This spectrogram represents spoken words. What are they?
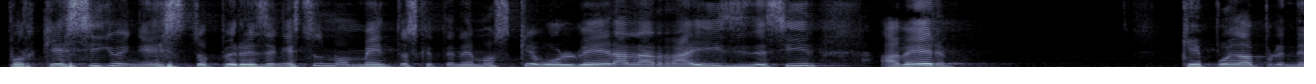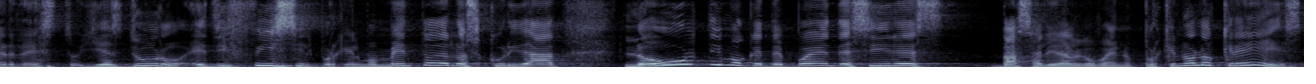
¿Por qué sigo en esto? Pero es en estos momentos que tenemos que volver a la raíz y decir, a ver, ¿qué puedo aprender de esto? Y es duro, es difícil, porque en el momento de la oscuridad, lo último que te pueden decir es, va a salir algo bueno, porque no lo crees,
